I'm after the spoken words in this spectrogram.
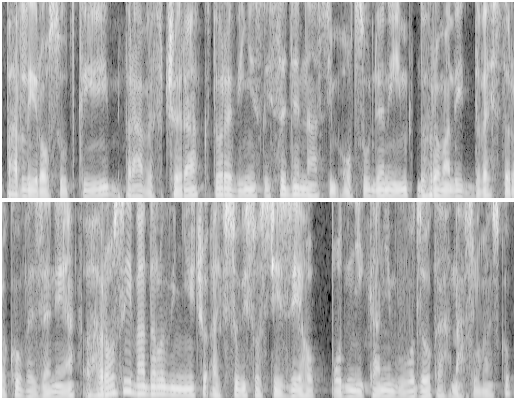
padli rozsudky práve včera, ktoré vyniesli 17 odsúdeným dohromady 200 rokov väzenia. Hrozí Vadalovi niečo aj v súvislosti s jeho podnikaním v úvodzovkách na Slovensku?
